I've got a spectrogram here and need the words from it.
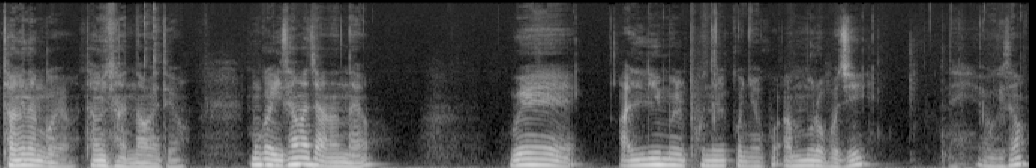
당연한 거예요. 당연히 안 나와야 돼요. 뭔가 이상하지 않았나요? 왜 알림을 보낼 거냐고 안 물어보지? 네, 여기서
